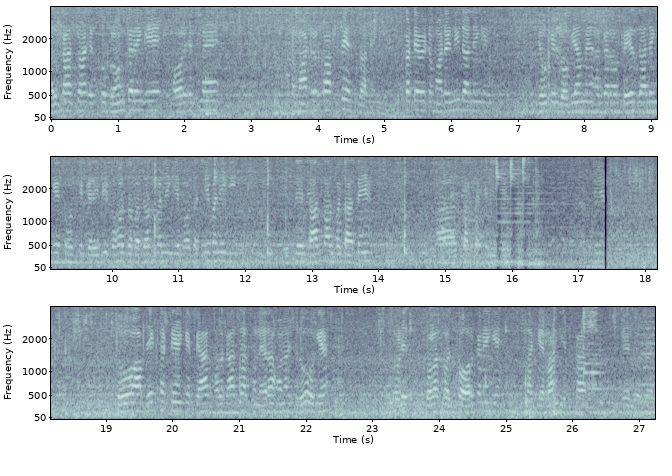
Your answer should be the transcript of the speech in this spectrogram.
हल्का सा इसको ब्राउन करेंगे और इसमें टमाटर का पेस्ट डालेंगे। कटे हुए टमाटर नहीं डालेंगे। क्योंकि लोबिया में अगर हम पेस्ट डालेंगे तो उसकी ग्रेवी बहुत ज़बरदस्त बनेगी, बहुत अच्छी बनेगी। इसलिए साथ साथ बताते हैं। तब तक के लिए। तो आप देख सकते हैं कि प्याज हल्का सा सुनहरा होना शुरू हो गया। थोड़े थोड़ा सा इसको और करेंगे, ताकि रंग इसका चेंज हो जाए।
